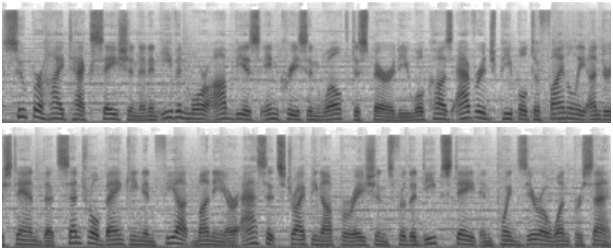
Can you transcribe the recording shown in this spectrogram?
super high taxation and an even more obvious increase in wealth disparity will cause average people to finally understand that central banking and fiat money are asset striping operations for the deep state and 0.01%.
